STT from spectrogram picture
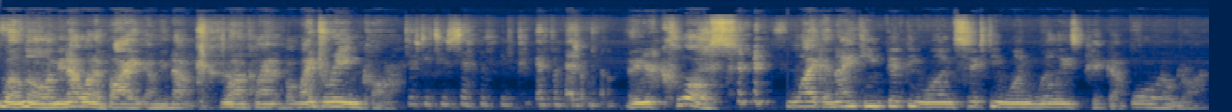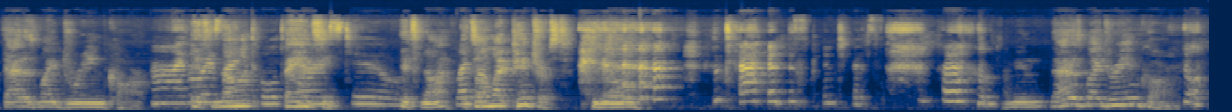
Well, no, I mean, not what I buy. I mean, not what planet, but my dream car. 5270 pickup. I don't know. You're close. like a 1951 61 Willys pickup, four wheel drive. That is my dream car. Oh, I've It's always not liked old fancy. cars too. It's not. Like it's on my Pinterest. You know, Dad and his Pinterest. Oh. Um, I mean, that is my dream car. Oh.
